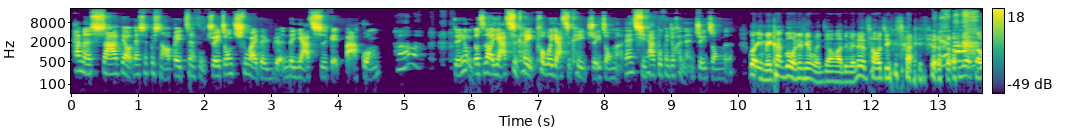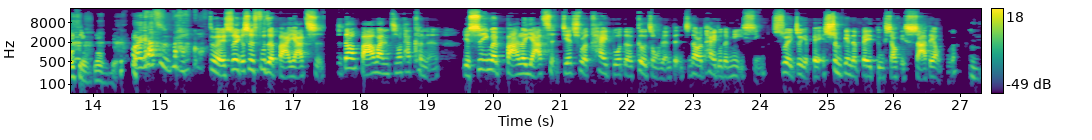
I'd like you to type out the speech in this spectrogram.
他们杀掉但是不想要被政府追踪出来的人的牙齿给拔光。啊！对，因为我们都知道牙齿可以透过牙齿可以追踪嘛，但是其他部分就很难追踪了。怪你没看过我那篇文章吗？对不对？那个超精彩的，那个超手动的，把牙齿拔光。对，所以就是负责拔牙齿，直到拔完之后，他可能也是因为拔了牙齿，接触了太多的各种人等，知道了太多的秘辛，所以就也被顺便的被毒枭给杀掉了。嗯，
